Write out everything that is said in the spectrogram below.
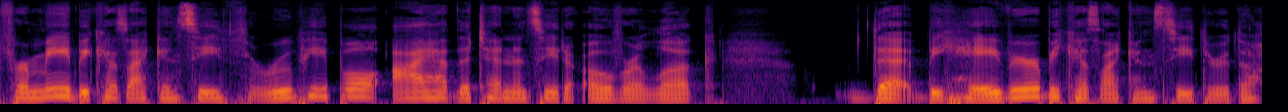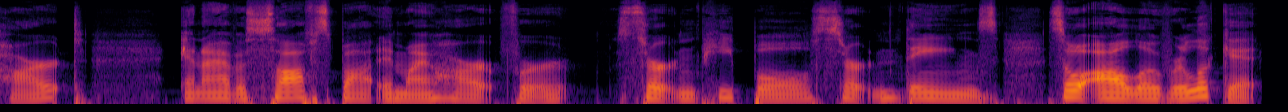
for me, because I can see through people, I have the tendency to overlook the behavior because I can see through the heart. And I have a soft spot in my heart for certain people, certain things. So I'll overlook it.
